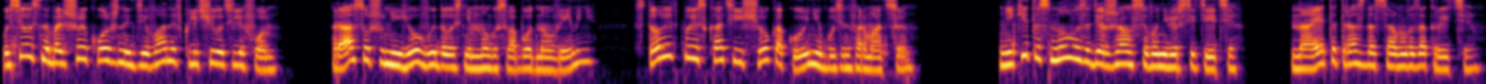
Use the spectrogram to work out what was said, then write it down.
уселась на большой кожаный диван и включила телефон. Раз уж у нее выдалось немного свободного времени, стоит поискать еще какую-нибудь информацию. Никита снова задержался в университете, на этот раз до самого закрытия.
